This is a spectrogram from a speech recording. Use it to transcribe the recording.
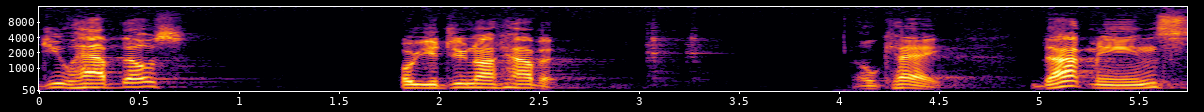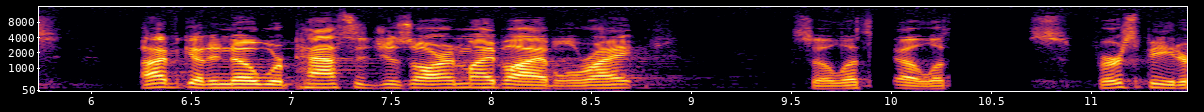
Do you have those? Or you do not have it? Okay. That means I've got to know where passages are in my Bible, right? So let's go. Let's First Peter.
